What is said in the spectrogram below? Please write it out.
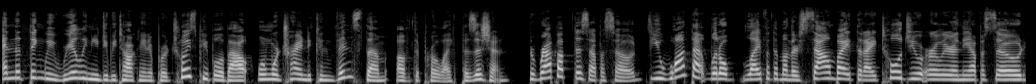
and the thing we really need to be talking to pro choice people about when we're trying to convince them of the pro life position. To wrap up this episode, if you want that little Life of the Mother soundbite that I told you earlier in the episode,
